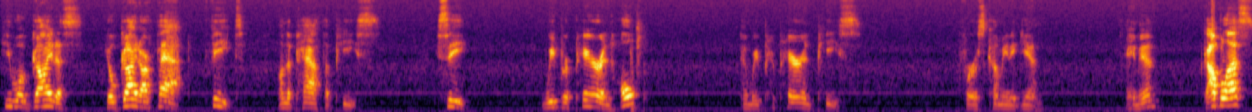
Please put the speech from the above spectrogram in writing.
He will guide us. He'll guide our fat feet on the path of peace. See, we prepare in hope and we prepare in peace for his coming again. Amen. God bless.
